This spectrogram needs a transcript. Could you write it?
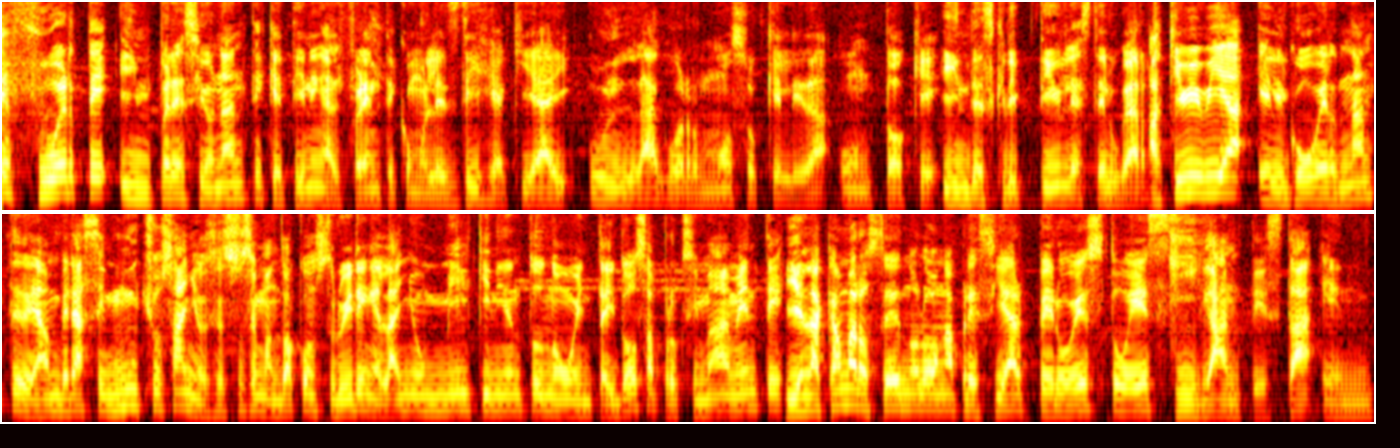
Este fuerte impresionante que tienen al frente, como les dije, aquí hay un lago hermoso que le da un toque indescriptible a este lugar. Aquí vivía el gobernante de Amber hace muchos años. Esto se mandó a construir en el año 1592 aproximadamente. Y en la cámara ustedes no lo van a apreciar, pero esto es gigante. Está en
